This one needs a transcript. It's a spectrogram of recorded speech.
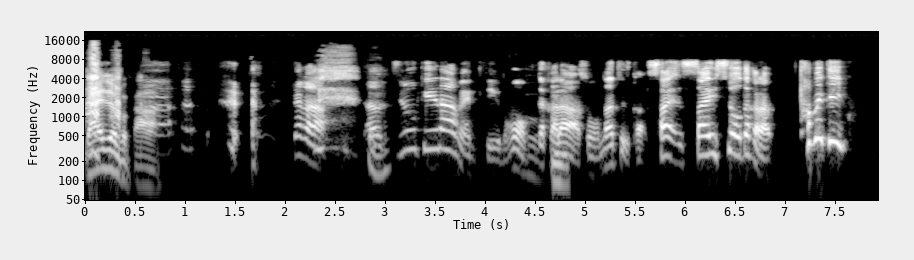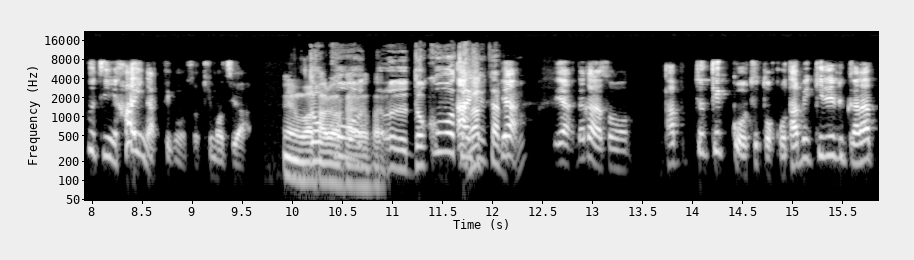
大丈夫か？だから、あうんの、二郎系ラーメンっていうのもうん、だから、その、なんていうんですか、さい最初、だから、食べていくうちに、はいになっていくんですよ、気持ちが。うん、わどかるわかるわこかる。を、どこを最初に食べる？あいや、だから、その、たちょ結構、ちょっとこう、食べきれるかな、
